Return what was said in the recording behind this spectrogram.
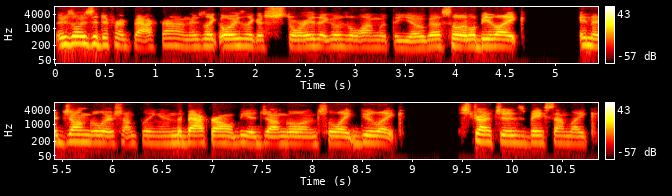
there's always a different background and there's like always like a story that goes along with the yoga. So it'll be like in a jungle or something and the background will be a jungle and so like do like stretches based on like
